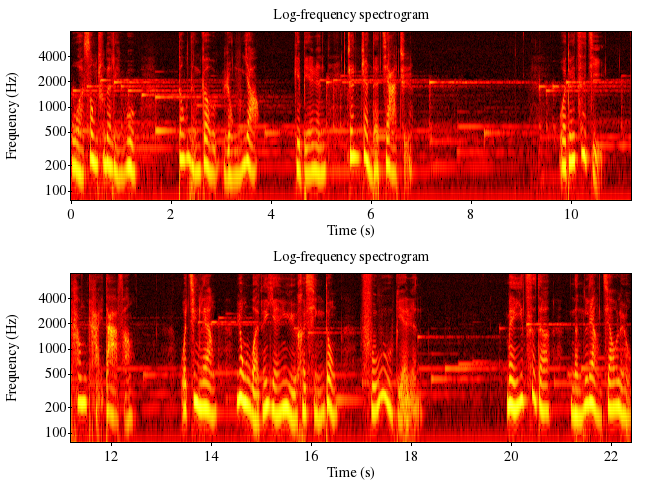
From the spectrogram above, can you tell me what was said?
我送出的礼物，都能够荣耀，给别人真正的价值。我对自己慷慨大方，我尽量用我的言语和行动服务别人。每一次的能量交流，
